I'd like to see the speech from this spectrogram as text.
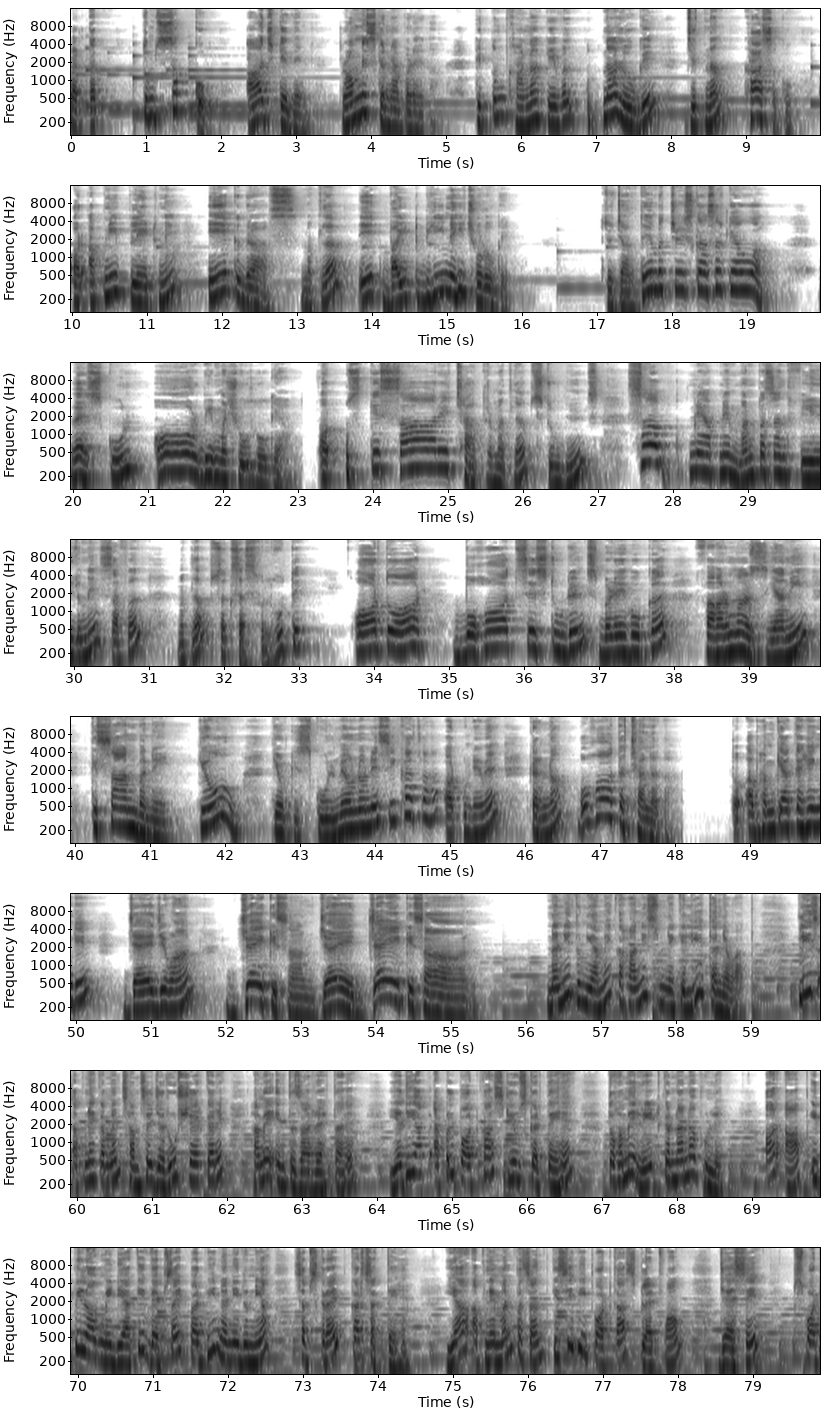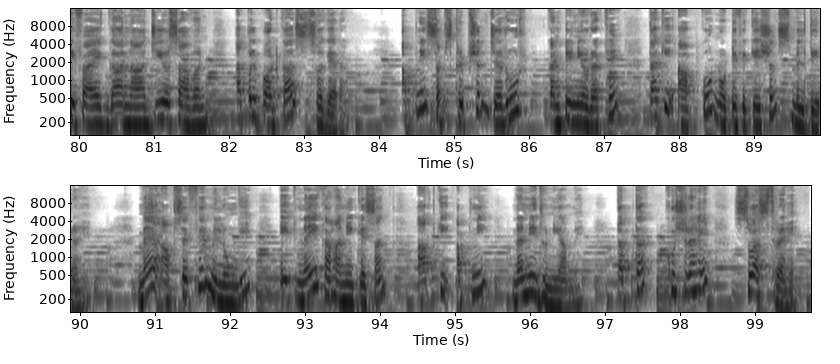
पर तब तुम सबको आज के दिन प्रॉमिस करना पड़ेगा कि तुम खाना केवल उतना लोगे जितना खा सको और अपनी प्लेट में एक ग्रास मतलब एक बाइट भी नहीं छोड़ोगे। तो जानते हैं बच्चों इसका असर क्या हुआ? वह स्कूल और भी मशहूर हो गया। और उसके सारे छात्र मतलब स्टूडेंट्स सब अपने अपने मनपसंद फ़ील्ड में सफल मतलब सक्सेसफुल होते। और तो और, बहुत से स्टूडेंट्स बड़े होकर फार्मर्स यानी किसान बने। क्यों? क्योंकि स्कूल में उन्होंने सीखा था और उन्हें वह करना बहुत अच्छा लगा। तो अब हम क्या कहेंगे? जय जवान, जय किसान, जय जय किसान। नन्ही दुनिया में कहानी सुनने के लिए धन्यवाद। प्लीज़ अपने कमेंट्स हमसे ज़रूर शेयर करें, हमें इंतज़ार रहता है। यदि आप एप्पल पॉडकास्ट यूज़ करते हैं तो हमें रेट करना ना भूलें। और आप इपीलॉग मीडिया की वेबसाइट पर भी ननी दुनिया सब्सक्राइब कर सकते हैं। या अपने मनपसंद किसी भी पॉडकास्ट प्लेटफॉर्म जैसे स्पॉटिफाई गाना जियो सावन एप्पल पॉडकास्ट वगैरह। अपनी सब्सक्रिप्शन ज़रूर कंटिन्यू रखें, ताकि आपको नोटिफिकेशंस मिलती रहें। मैं आपसे फिर मिलूँगी एक नई कहानी के संग आपकी अपनी नन्ही दुनिया में। तब तक खुश रहें, स्वस्थ रहें।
